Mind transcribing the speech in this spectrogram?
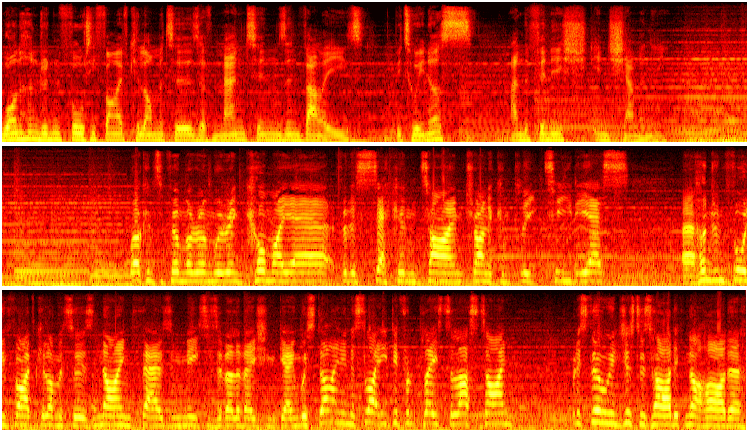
145 kilometres of mountains and valleys between us and the finish in Chamonix. Welcome to Film. We're in Courmayeur for the second time trying to complete TDS. Uh, 145 kilometres, 9,000 metres of elevation gain. We're starting in a slightly different place to last time, but it's still going just as hard, if not harder.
